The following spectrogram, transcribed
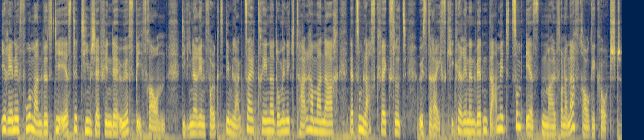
Irene Fuhrmann wird die erste Teamchefin der ÖFB-Frauen. Die Wienerin folgt dem Langzeittrainer Dominik Thalhammer nach, der zum LASK wechselt. Österreichs Kickerinnen werden damit zum ersten Mal von einer Frau gecoacht.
